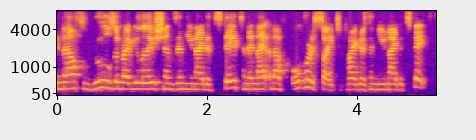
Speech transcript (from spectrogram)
enough rules and regulations in the United States and enough oversight to tigers in the United States.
